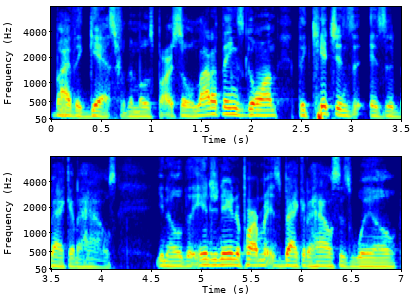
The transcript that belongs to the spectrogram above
by the guests for the most part. So a lot of things go on. The kitchens is the back of the house. You know, the engineering department is back of the house as well.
